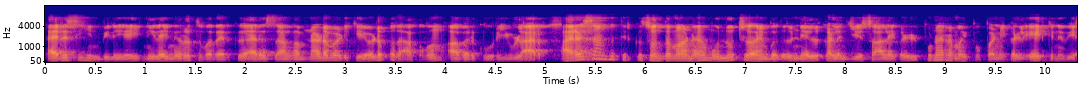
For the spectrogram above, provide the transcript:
அரிசியின் விலையை நிலைநிறுத்துவதற்கு அரசாங்கம் நடவடிக்கை எடுப்பதாகவும் அவர் கூறியுள்ளார். அரசாங்கத்திற்கு சொந்தமான முன்னூற்று ஐம்பது நெல் களஞ்சிய சாலைகள் புனரமைப்பு பணிகள் ஏற்கனவே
